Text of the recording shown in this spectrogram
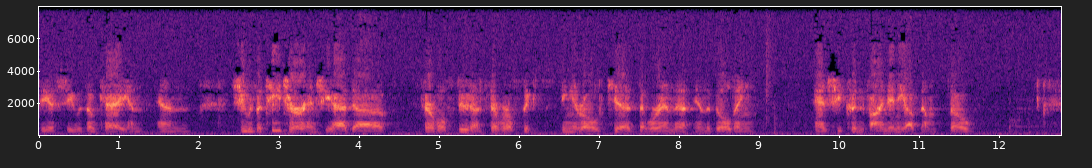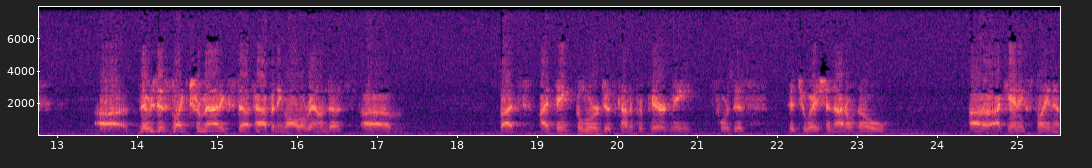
see if she was okay. And and she was a teacher, and she had uh, several students, several sixteen year old kids that were in the in the building, and she couldn't find any of them. So. Uh, there was just like traumatic stuff happening all around us. Um, but I think the Lord just kind of prepared me for this situation. I don't know. Uh, I can't explain it.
